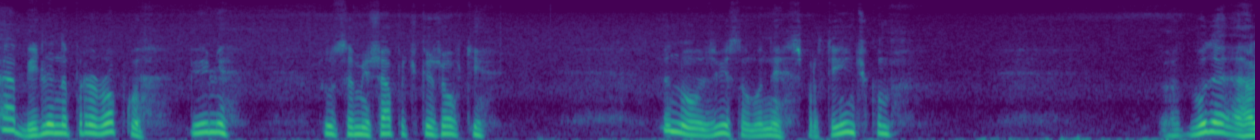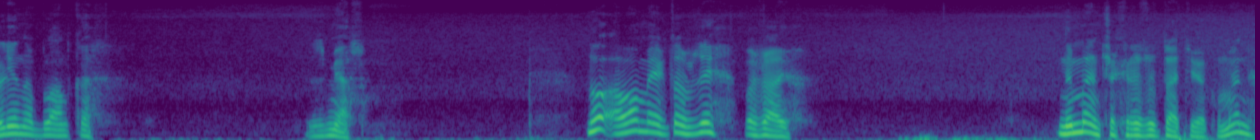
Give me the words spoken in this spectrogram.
А білі на переробку. Білі. Тут самі шапочки жовті. Ну, звісно, вони з протеїнчиком. Буде галіна бланка з м'ясом. Ну, а вам, як завжди, бажаю не менших результатів, як у мене,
